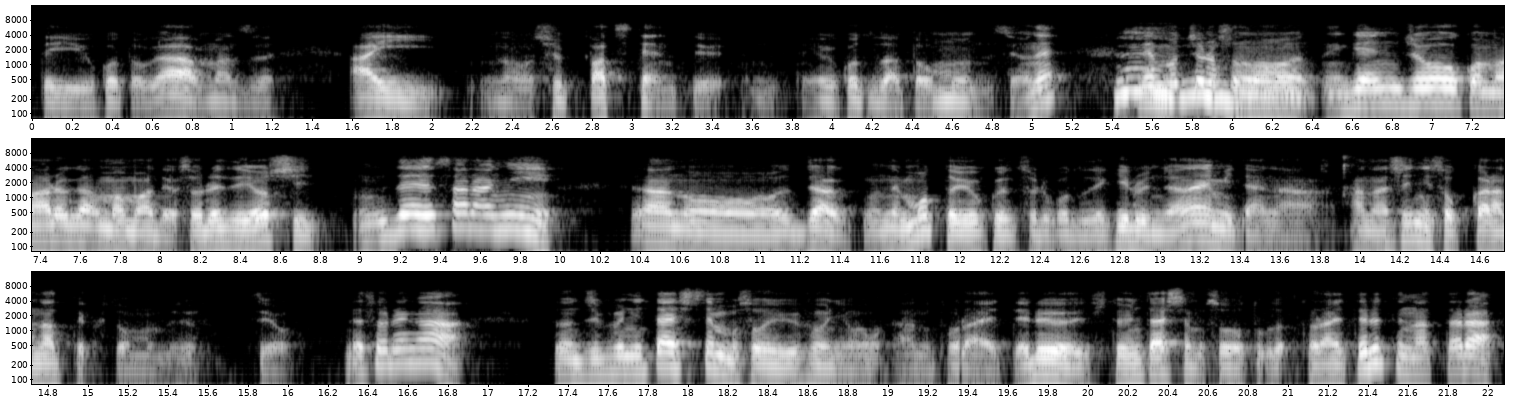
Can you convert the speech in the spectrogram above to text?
っていうことがまず愛の出発点っていういうことだと思うんですよね。で、もちろんその現状このあるがままでそれでよし。で、さらにあの、じゃあね、もっと良くすることできるんじゃないみたいな話にそこからなっていくと思うんですよ。で、それが、その自分に対してもそういうふうにあの捉えてる、人に対してもそう捉えてるってなったら、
